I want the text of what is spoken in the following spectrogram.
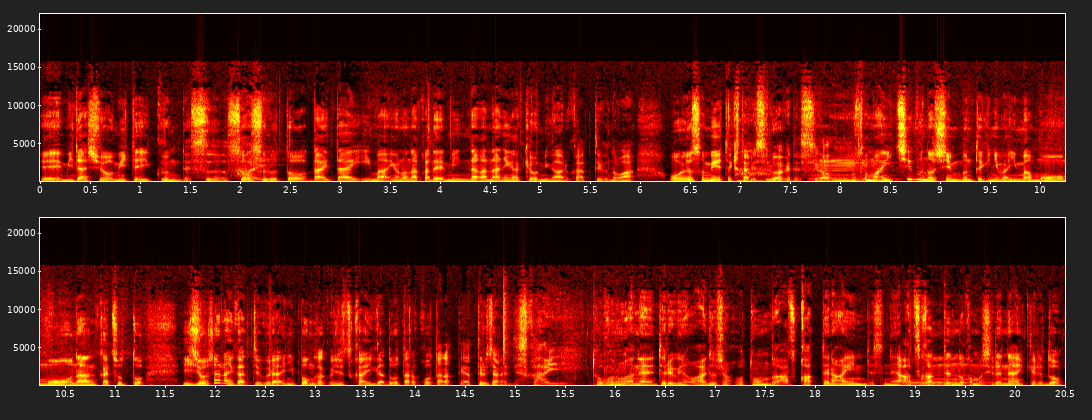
えー、見出しを見ていくんです。そうすると、大体今世の中でみんなが何が興味があるかっていうのは、おおよそ見えてきたりするわけですよ。そまあ一部の新聞的には今もう、もうなんかちょっと異常じゃないかっていうぐらい日本学術会議がどうたらこうたらってやってるじゃないですか。はい、ところがね、テレビのワイドショーほとんど扱ってないんですね。扱ってんのかもしれないけれど、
